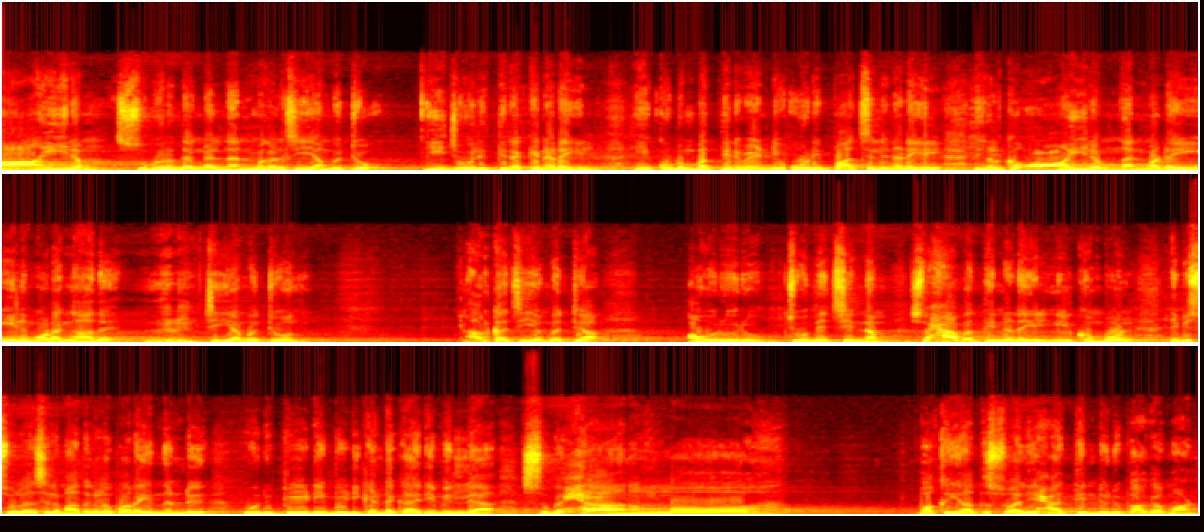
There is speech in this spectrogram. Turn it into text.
ആയിരം സുഹൃതങ്ങൾ നന്മകൾ ചെയ്യാൻ പറ്റുമോ? ഈ ജോലി തിരക്കിനിടയിൽ ഈ കുടുംബത്തിന് വേണ്ടി ഓടിപ്പാച്ചലിനിടയിൽ നിങ്ങൾക്ക് ആയിരം നന്മ ഡെയിലി മുടങ്ങാതെ ചെയ്യാൻ പറ്റുമോ ആർക്കാ ചെയ്യാൻ പറ്റുക? ആ ഒരു ചോദ്യചിഹ്നം സ്വഹാബത്തിന്റെ ഇടയിൽ നിൽക്കുമ്പോൾ നബി സുല്ലാ അതുകൾ പറയുന്നുണ്ട് ഒരു പേടിയും പേടിക്കേണ്ട കാര്യമില്ല. സുബഹാനല്ലോ ബക്കയാത്ത് സ്വാലിഹാത്തിന്റെ ഒരു ഭാഗമാണ്.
